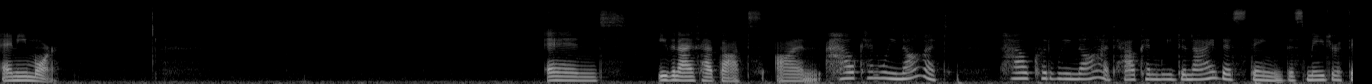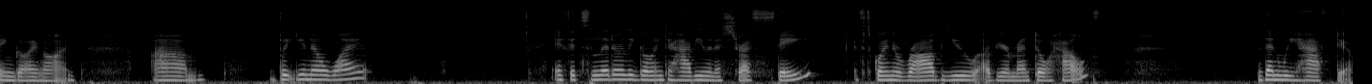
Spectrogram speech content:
anymore. And even I've had thoughts on how can we not? How could we not? How can we deny this thing, this major thing going on? Um, but you know what? If it's literally going to have you in a stress state, if it's going to rob you of your mental health, then we have to.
